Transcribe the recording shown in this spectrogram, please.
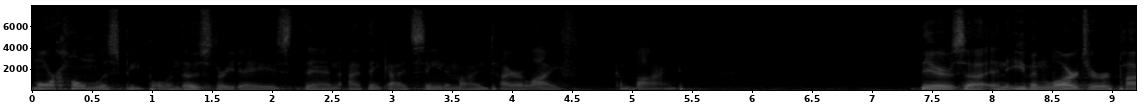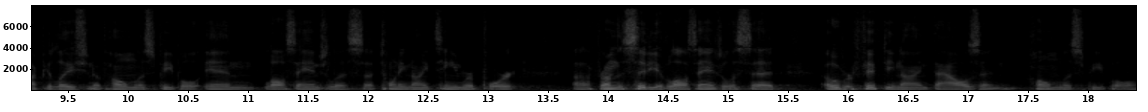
more homeless people in those three days than I think I'd seen in my entire life combined. There's uh, an even larger population of homeless people in Los Angeles. A 2019 report uh, from the city of Los Angeles said over 59,000 homeless people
